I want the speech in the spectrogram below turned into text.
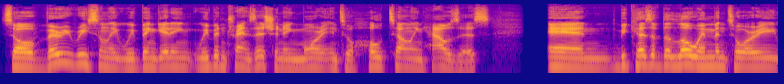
So very recently we've been getting we've been transitioning more into wholetailing houses and because of the low inventory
